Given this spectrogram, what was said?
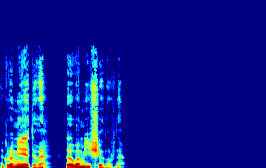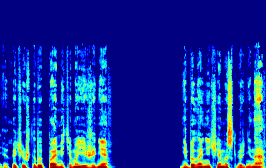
А кроме этого, что вам еще нужно? Я хочу, чтобы память о моей жене не была ничем осквернена.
